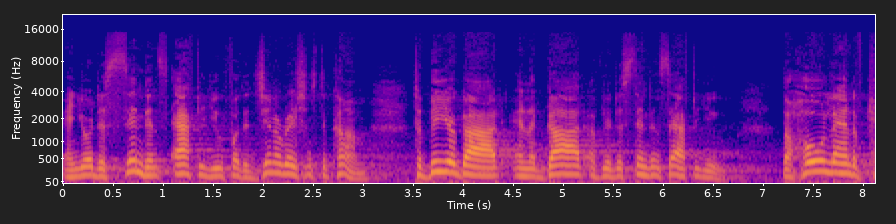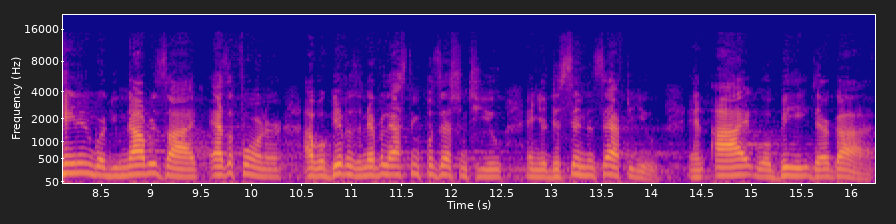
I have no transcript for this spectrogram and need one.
and your descendants after you for the generations to come, to be your God and the God of your descendants after you. The whole land of Canaan, where you now reside as a foreigner, I will give as an everlasting possession to you and your descendants after you, and I will be their God.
